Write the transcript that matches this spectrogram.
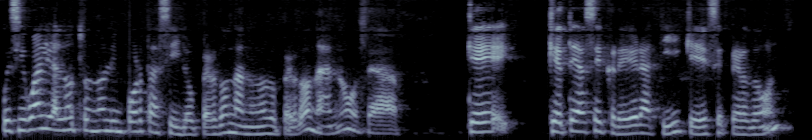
pues igual y al otro no le importa si lo perdonan o no lo perdonan, ¿no? O sea, ¿qué, ¿qué te hace creer a ti que ese perdón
